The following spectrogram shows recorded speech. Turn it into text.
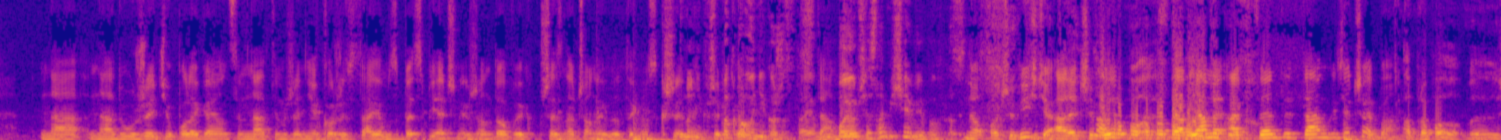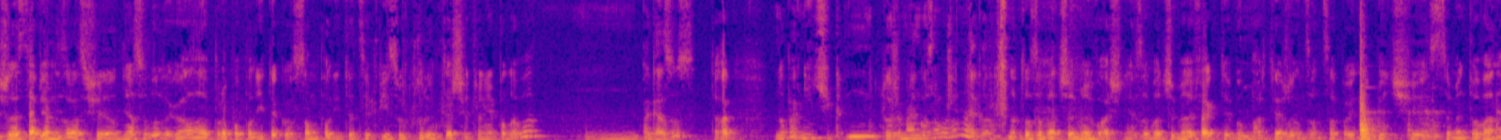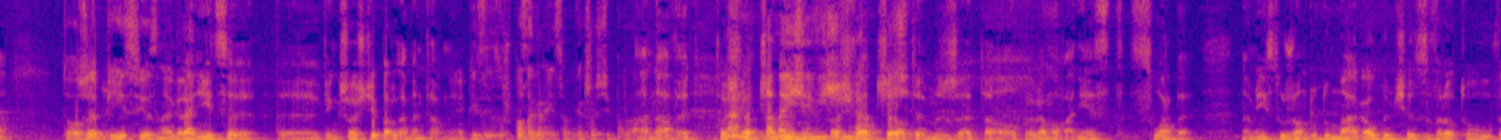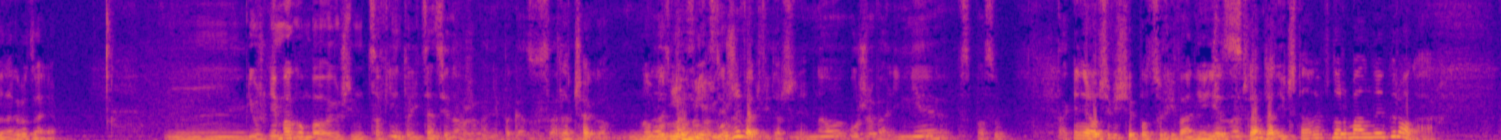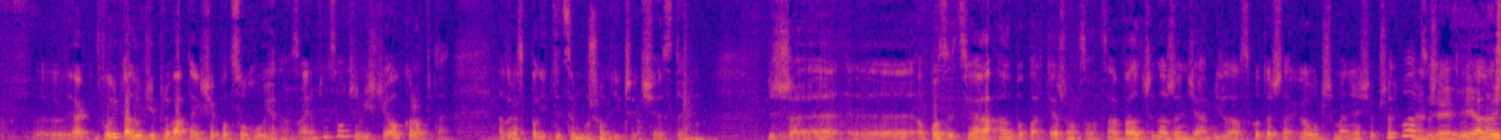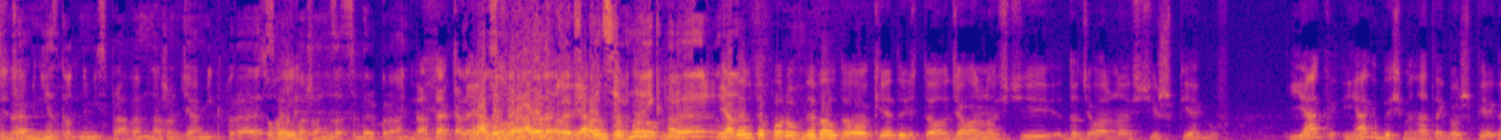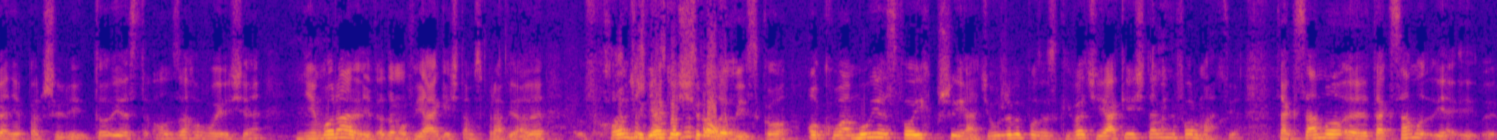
na nadużyciu polegającym na tym, że nie korzystają z bezpiecznych, rządowych, przeznaczonych do tego skrzynek. No nie przypadkowo nie korzystają, stamtąd. boją się sami siebie po prostu. No oczywiście, ale czy No, my a propos- a propos stawiamy polityków. akcenty tam, gdzie trzeba? A propos, y, źle stawiamy, zaraz się odniosę do tego, ale a propos polityków, są politycy PiSu, którym też się to nie podoba? Pegasus? Tak? No pewnie ci, którzy mają go założonego. No to zobaczymy właśnie, zobaczymy efekty, bo partia rządząca powinna być e, scementowana. To, że PiS jest na granicy e, większości parlamentarnej, PiS jest już poza granicą większości a parlamentu. nawet to świadczy, Na tym, wisi to świadczy o tym, że to oprogramowanie jest słabe. Na miejscu rządu domagałbym się zwrotu wynagrodzenia. Mm, już nie mogą, bo już im cofnięto licencję na używanie Pegasusa. Dlaczego? No, No, bo nie bardzo umieli prostej- używać widocznie. No, używali nie w sposób taki. Nie, nie, oczywiście podsłuchiwanie jest znaczy- skandaliczne, ale w normalnych gronach. W- Jak dwójka ludzi prywatnych się podsłuchuje nawzajem, to jest oczywiście okropne. Natomiast politycy muszą liczyć się z tym, że e, opozycja albo partia rządząca walczy narzędziami dla skutecznego utrzymania się przed władzą. Znaczy, Ja narzędziami myślę- niezgodnymi z prawem, narzędziami, które Słuchaj. są uważane za cyberbroń. No tak, ale ja, bym- ale ja, bym to ekspansywne i porównał, które- ja bym to porównywał do kiedyś do działalności, do działalności szpiegów. Jak, jak byśmy na tego szpiega nie patrzyli, to jest, on zachowuje się niemoralnie, wiadomo, w jakiejś tam sprawie, ale Ale wchodzi w jakieś środowisko, okłamuje swoich przyjaciół, żeby pozyskiwać jakieś tam informacje. Tak samo, e, tak samo ja,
